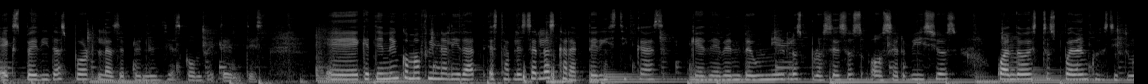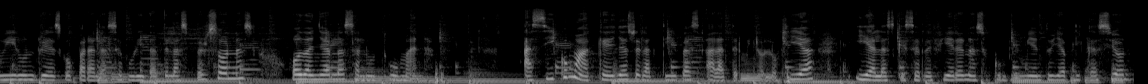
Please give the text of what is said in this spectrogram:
expedidas por las dependencias competentes, eh, que tienen como finalidad establecer las características que deben reunir los procesos o servicios cuando estos puedan constituir un riesgo para la seguridad de las personas o dañar la salud humana así como aquellas relativas a la terminología y a las que se refieren a su cumplimiento y aplicación.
